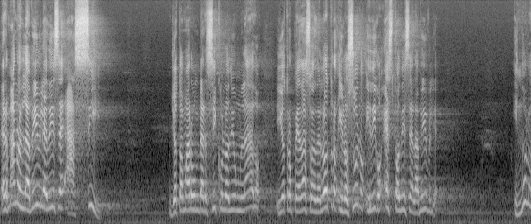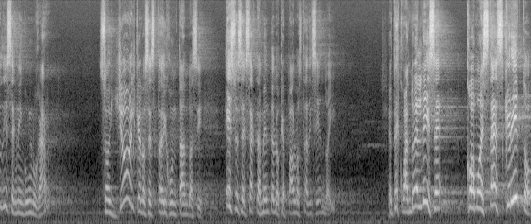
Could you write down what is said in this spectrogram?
hermanos, la Biblia dice así. Yo tomar un versículo de un lado y otro pedazo del otro y los uno y digo, esto dice la Biblia. Y no lo dice en ningún lugar. Soy yo el que los estoy juntando así. Eso es exactamente lo que Pablo está diciendo ahí. Entonces, cuando él dice, como está escrito,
